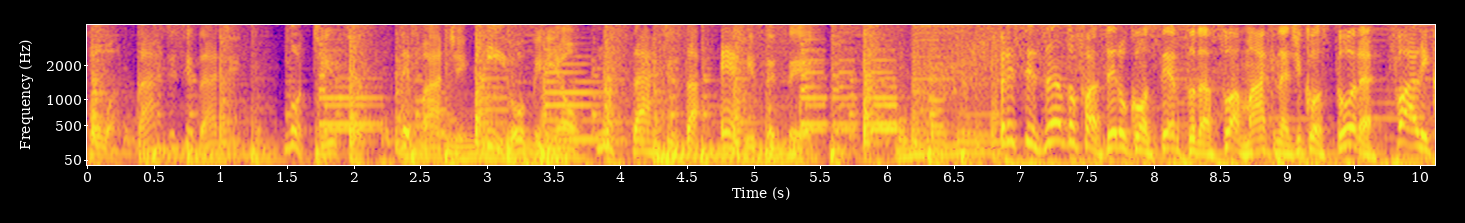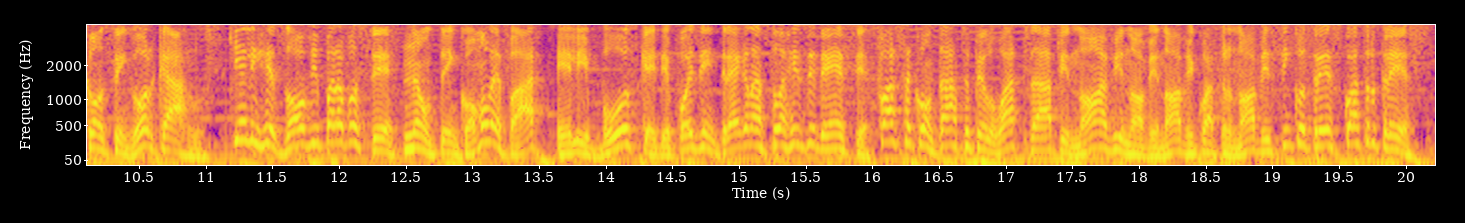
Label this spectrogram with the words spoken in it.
Boa tarde, cidade. Notícias, debate e opinião nas tardes da RCC. Precisando fazer o conserto da sua máquina de costura? Fale com o senhor Carlos, que ele resolve para você. Não tem como levar? Ele busca e depois entrega na sua residência. Faça contato pelo WhatsApp 999495343.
